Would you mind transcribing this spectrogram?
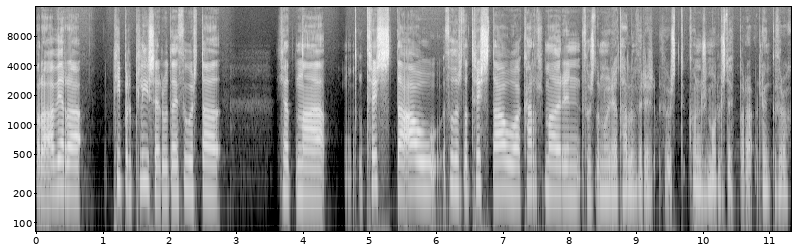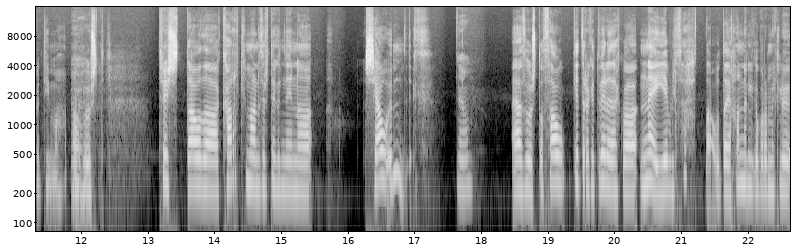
bara að vera people pleaser út af því þú ert að hérna trista á, þú þurft að trista á að karlmaðurinn, þú veist og nú er ég að tala um fyrir, þú veist, konur sem ólust upp bara löngu fyrir okkar tíma, að Mhm. þú veist trista á það að karlmaðurinn þurft einhvern veginn að sjá um þig já, eða þú veist og þá getur ekkert verið eitthvað nei, ég vil þetta og það hann er líka bara miklu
